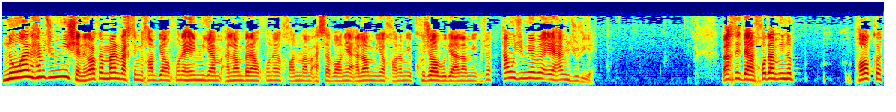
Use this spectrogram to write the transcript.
نوعا همینجور میشه. نگاه کن من وقتی می‌خوام بیام خونه هی میگم الان برم خونه خانمم عصبانی الان میگه خانم میگه کجا بودی الان میگه کجا؟ همونجور میام همین جوریه وقتی در خودم اینو پاک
